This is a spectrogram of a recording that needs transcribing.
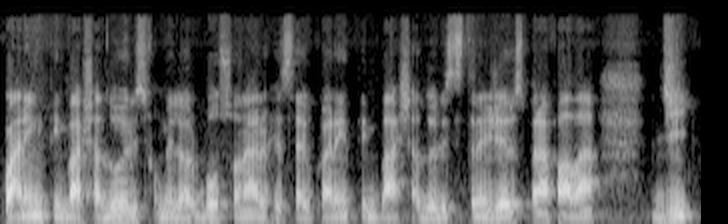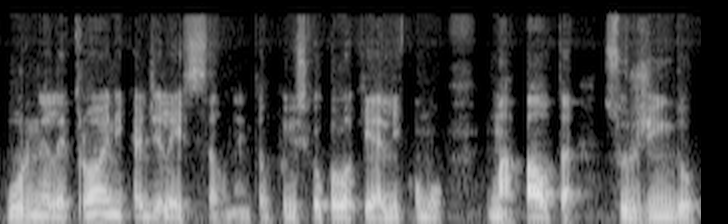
40 embaixadores, ou melhor, Bolsonaro recebe 40 embaixadores estrangeiros para falar de urna eletrônica, de eleição. Né? Então, por isso que eu coloquei ali como uma pauta surgindo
